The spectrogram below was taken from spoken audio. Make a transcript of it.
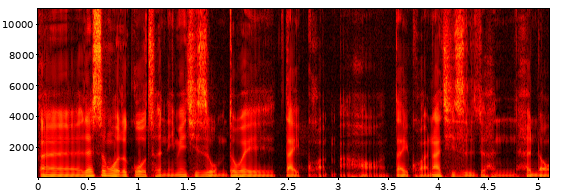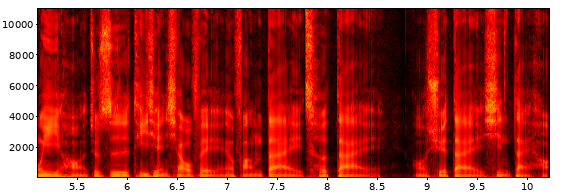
呃在生活的过程里面，其实我们都会贷款嘛哈。贷款那其实很很容易哈，就是提前消费，要房贷、车贷、哦学贷、信贷哈。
